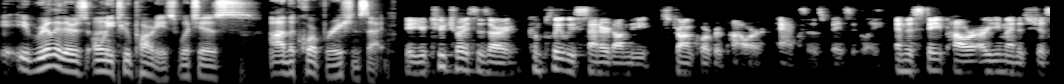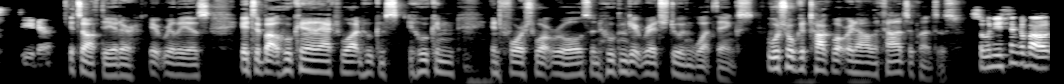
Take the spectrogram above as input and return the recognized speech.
It, really there's only two parties, which is on the corporation side. Yeah, your two choices are completely centered on the strong corporate power axis, basically. And the state power argument is just theater. It's all theater. It really is. It's about who can enact what, who can who can enforce what rules, and who can get rich doing what things, which we could talk about right now in the consequences. So when you think about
